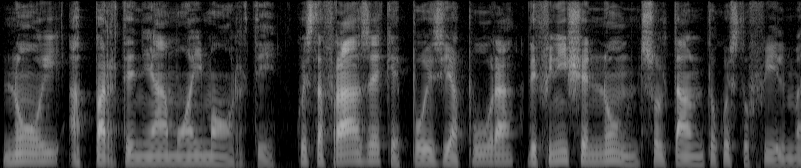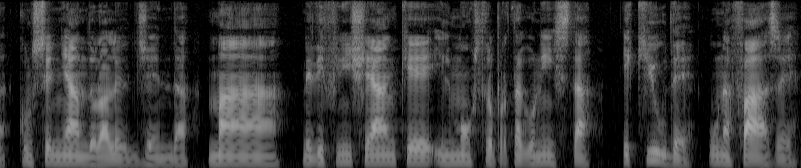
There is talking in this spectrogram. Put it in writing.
Noi apparteniamo ai morti. Questa frase, che è poesia pura, definisce non soltanto questo film, consegnandolo alla leggenda, ma ne definisce anche il mostro protagonista e chiude una fase,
